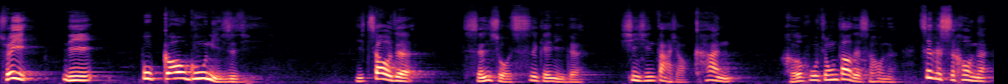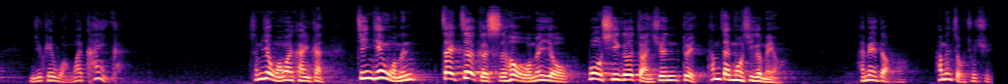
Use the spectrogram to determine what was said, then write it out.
所以你不高估你自己，你照着神所赐给你的信心大小看合乎中道的时候呢，这个时候呢，你就可以往外看一看。什么叫往外看一看？今天我们在这个时候，我们有墨西哥短宣队，他们在墨西哥没有？还没到啊，他们走出去。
